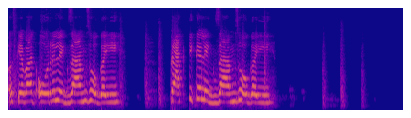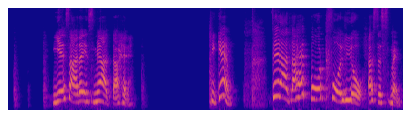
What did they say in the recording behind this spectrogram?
उसके बाद ओरल एग्ज़ाम्स हो गई। प्रैक्टिकल एग्ज़ाम्स हो गई। ये सारा इसमें आता है। ठीक है? फिर आता है पोर्टफोलियो असेसमेंट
